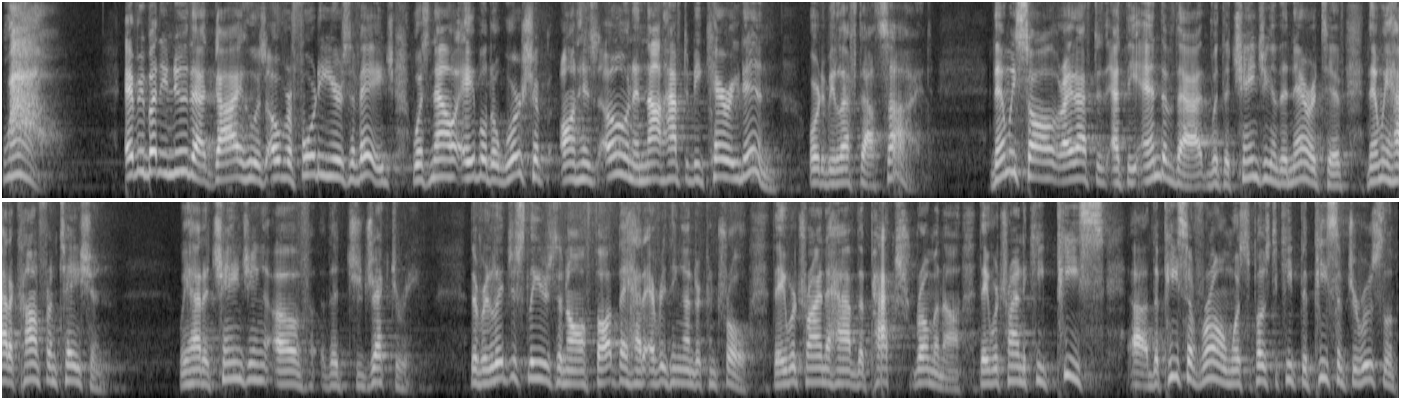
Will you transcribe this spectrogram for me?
wow. Everybody knew that guy who was over 40 years of age was now able to worship on his own and not have to be carried in or to be left outside. Then we saw right after, at the end of that, with the changing of the narrative, then we had a confrontation. We had a changing of the trajectory. The religious leaders and all thought they had everything under control. They were trying to have the Pax Romana. They were trying to keep peace. Uh, the peace of Rome was supposed to keep the peace of Jerusalem,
